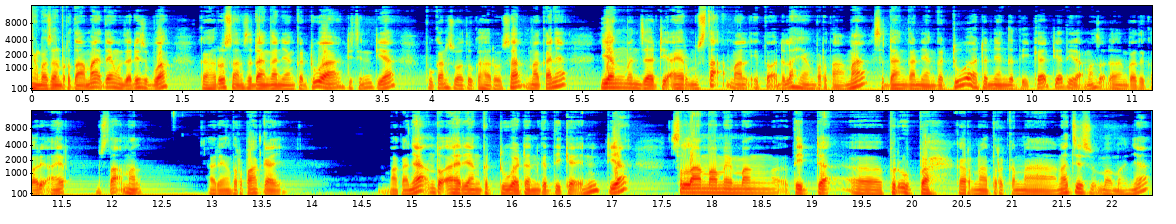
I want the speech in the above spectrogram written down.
yang basuhan pertama itu yang menjadi sebuah keharusan. Sedangkan yang kedua di sini dia bukan suatu keharusan. Makanya yang menjadi air mustakmal itu adalah yang pertama. Sedangkan yang kedua dan yang ketiga dia tidak masuk dalam kategori air mustakmal. Air yang terpakai. Makanya untuk air yang kedua dan ketiga ini dia selama memang tidak e, berubah karena terkena najis umpamanya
